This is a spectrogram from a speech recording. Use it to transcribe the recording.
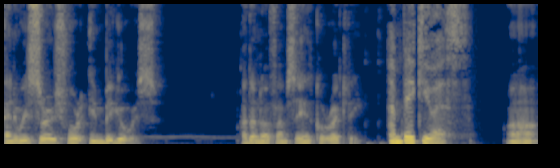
and we search for ambiguous, I don't know if I'm saying it correctly. Ambiguous. Uh-huh.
